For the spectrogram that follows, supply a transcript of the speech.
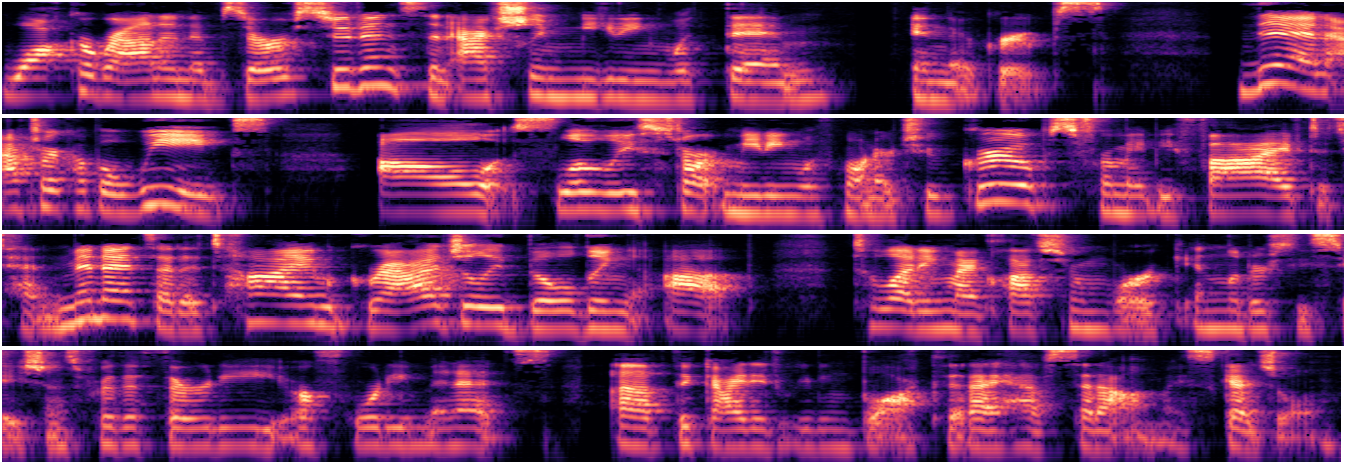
walk around and observe students than actually meeting with them in their groups. Then, after a couple weeks, I'll slowly start meeting with one or two groups for maybe five to 10 minutes at a time, gradually building up to letting my classroom work in literacy stations for the 30 or 40 minutes of the guided reading block that I have set out on my schedule.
